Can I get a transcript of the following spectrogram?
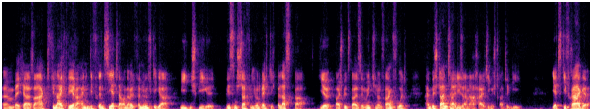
ähm, welcher sagt, vielleicht wäre ein differenzierter und damit vernünftiger Mietenspiegel wissenschaftlich und rechtlich belastbar hier beispielsweise München und Frankfurt, ein Bestandteil dieser nachhaltigen Strategie. Jetzt die Frage,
